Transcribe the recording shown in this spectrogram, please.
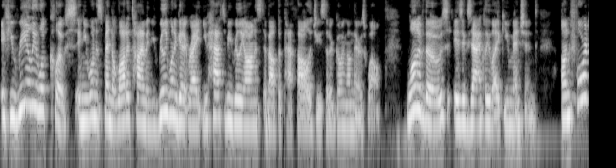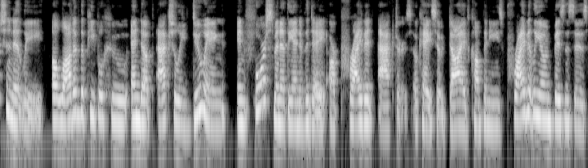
If you really look close and you want to spend a lot of time and you really want to get it right, you have to be really honest about the pathologies that are going on there as well. One of those is exactly like you mentioned Unfortunately, a lot of the people who end up actually doing enforcement at the end of the day are private actors. Okay, so dive companies, privately owned businesses,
